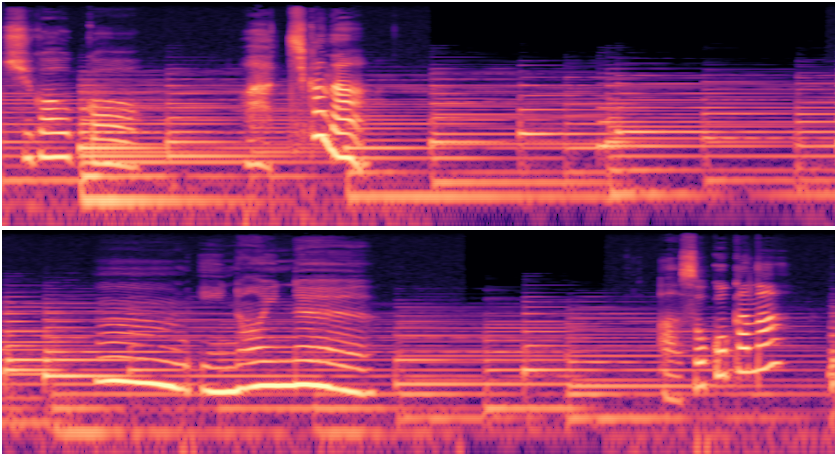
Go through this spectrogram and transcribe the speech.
違うか。あっちかな。あそこかな。う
